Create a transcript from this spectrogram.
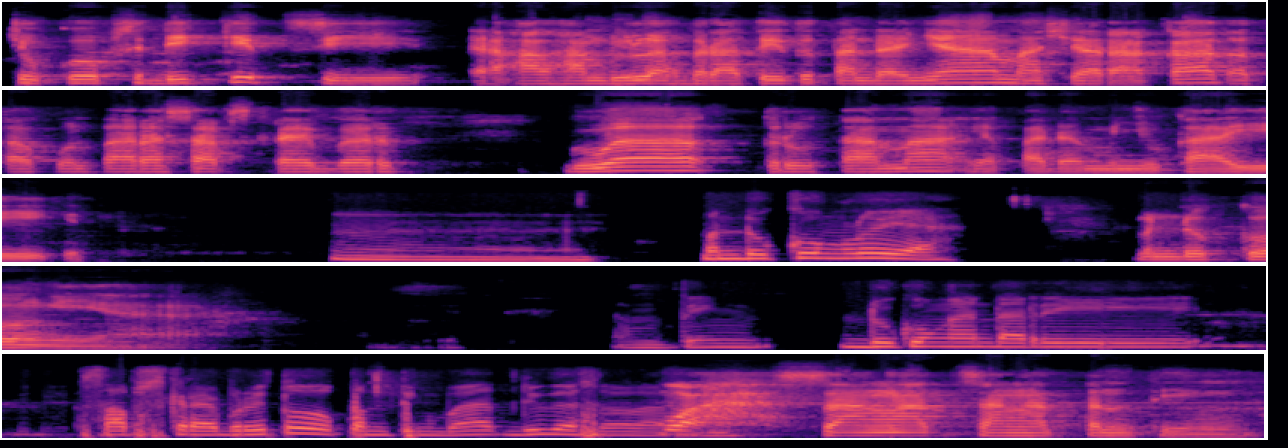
cukup sedikit sih. Ya, alhamdulillah berarti itu tandanya masyarakat ataupun para subscriber gua terutama ya pada menyukai gitu. Hmm, mendukung lu ya Mendukung ya. yang penting dukungan dari subscriber itu penting banget juga soalnya Wah, sangat-sangat penting.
